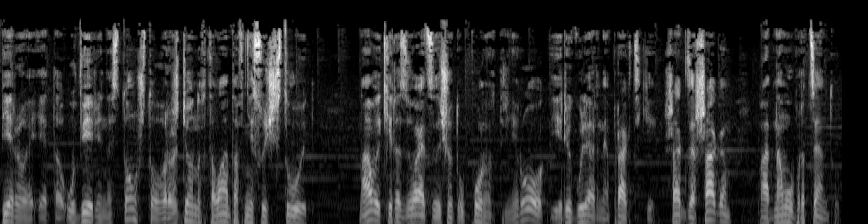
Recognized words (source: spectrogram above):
Первое – это уверенность в том, что врожденных талантов не существует. Навыки развиваются за счет упорных тренировок и регулярной практики, шаг за шагом по одному проценту.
